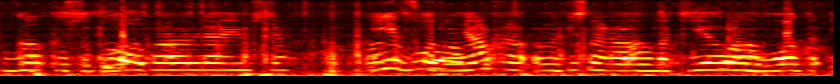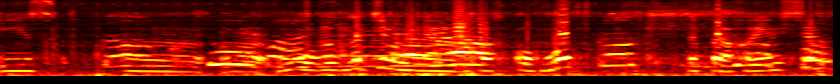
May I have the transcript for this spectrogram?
в пустоту отправляемся. И вот у меня написано разблокирован мод из... А, а, ну, разлети меня легко. Вот, запахаемся.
